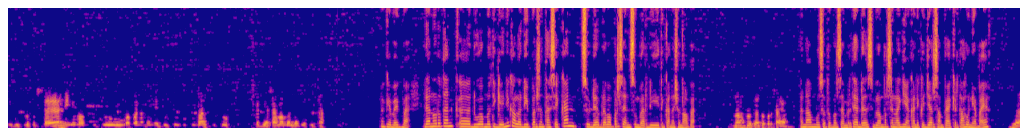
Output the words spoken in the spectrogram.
70 persen ini mau butuh apa namanya butuh dukungan butuh kerjasama berbagai pihak. Oke baik Pak. Dan urutan ke-23 ini kalau dipresentasikan sudah berapa persen sumber di tingkat nasional Pak? 61 persen. 61 persen, berarti ada 9 persen lagi yang akan dikejar sampai akhir tahun ya Pak ya? ya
